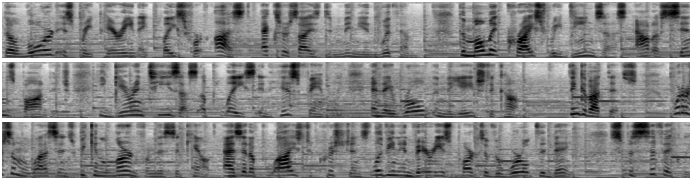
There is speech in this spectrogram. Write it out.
the Lord is preparing a place for us to exercise dominion with Him. The moment Christ redeems us out of sin's bondage, He guarantees us a place in His family and a role in the age to come. Think about this. What are some lessons we can learn from this account as it applies to Christians living in various parts of the world today? Specifically,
